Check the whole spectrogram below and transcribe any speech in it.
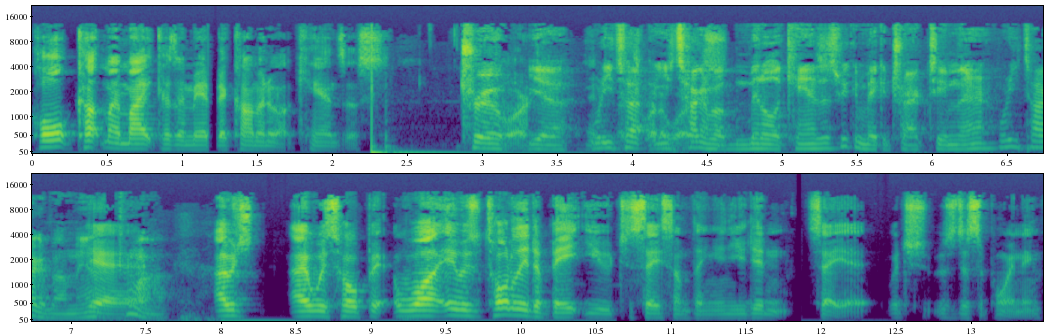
Colt cut my mic because I made a comment about Kansas. True. Sure. Yeah. What are you think that's talking? what Are you talking about middle of Kansas? We can make a track team there. What are you talking about, man? Yeah. Come on. I was I was hoping. Well, it was totally debate you to say something, and you didn't say it, which was disappointing.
